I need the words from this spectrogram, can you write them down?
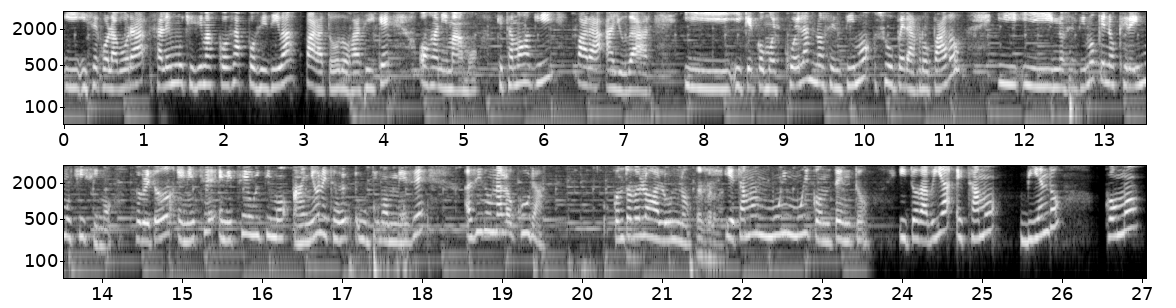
y, se colabora, salen muchísimas cosas positivas para todos. Así que os animamos, que estamos aquí para ayudar y, que como escuelas nos sentimos súper arropados y, nos sentimos que nos queréis muchísimo. Sobre todo en este, en este último año, en estos últimos meses, ha sido una locura con todos los alumnos. Y estamos muy, muy contentos. Y todavía estamos viendo cómo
